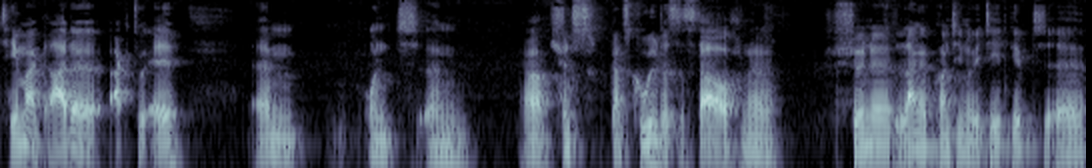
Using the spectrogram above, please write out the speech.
Thema, gerade aktuell. Ähm, und ähm, ja, ich finde es ganz cool, dass es da auch eine schöne, lange Kontinuität gibt, äh,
